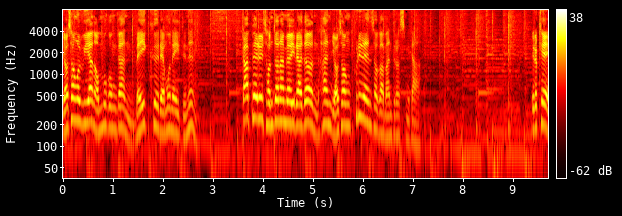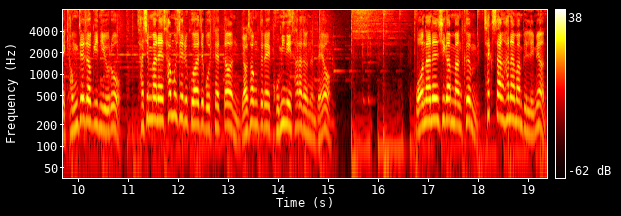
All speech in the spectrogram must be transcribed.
여성을 위한 업무 공간 Make Lemonade는 카페를 전전하며 일하던 한 여성 프리랜서가 만들었습니다. 이렇게 경제적인 이유로 자신만의 사무실을 구하지 못했던 여성들의 고민이 사라졌는데요. 원하는 시간만큼 책상 하나만 빌리면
